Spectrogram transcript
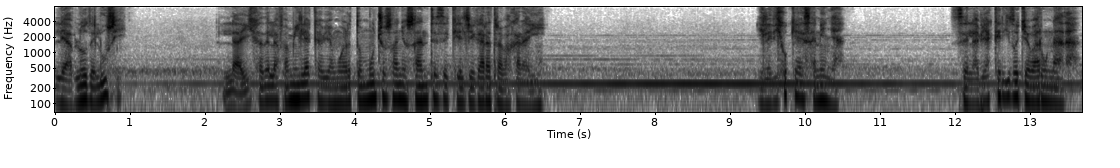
le habló de Lucy, la hija de la familia que había muerto muchos años antes de que él llegara a trabajar ahí. Y le dijo que a esa niña se le había querido llevar un hada.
